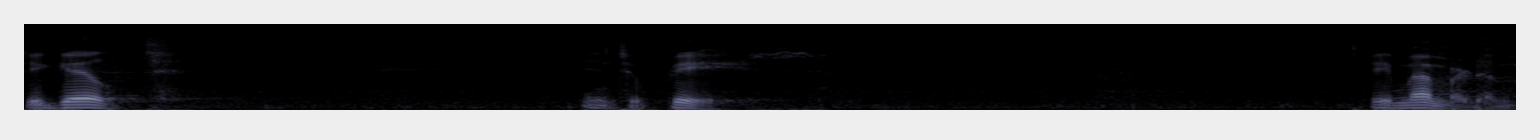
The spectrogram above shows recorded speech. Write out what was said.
the guilt into peace. Remember them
